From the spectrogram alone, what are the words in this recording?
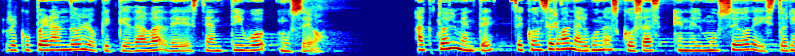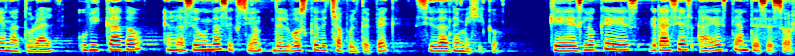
recuperando lo que quedaba de este antiguo museo. Actualmente se conservan algunas cosas en el Museo de Historia Natural, ubicado en la segunda sección del Bosque de Chapultepec, Ciudad de México, que es lo que es gracias a este antecesor.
